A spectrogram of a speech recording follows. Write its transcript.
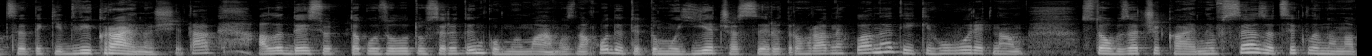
Це такі дві крайнощі, так? Але десь от таку золоту серединку ми маємо знаходити, тому є часи ретроградних планет, які говорять нам: стоп, зачекай, не все зациклено на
